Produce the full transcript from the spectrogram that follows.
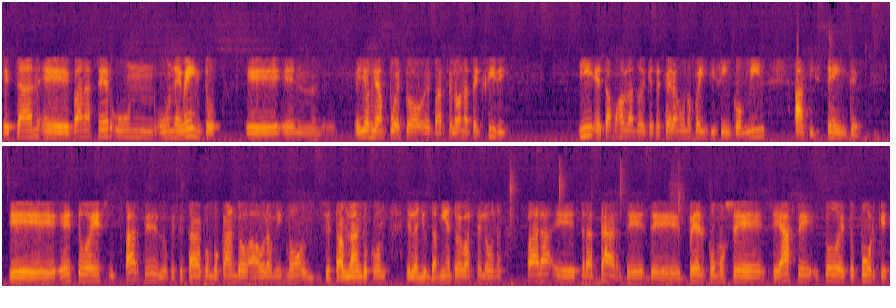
están, eh, van a hacer un, un evento, eh, en, ellos le han puesto eh, Barcelona Tech City, y estamos hablando de que se esperan unos 25 mil asistentes. Eh, esto es parte de lo que se está convocando ahora mismo, se está hablando con el Ayuntamiento de Barcelona para eh, tratar de, de ver cómo se, se hace todo esto, porque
